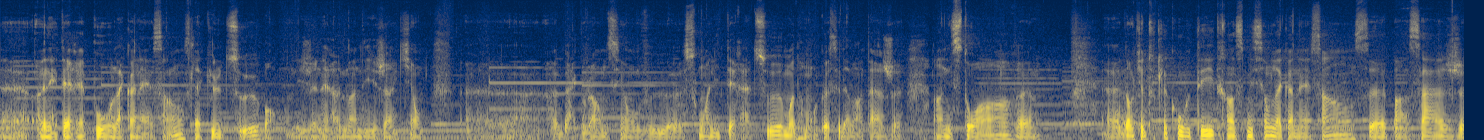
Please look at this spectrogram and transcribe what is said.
un, intérêt pour la connaissance, la culture. Bon, on est généralement des gens qui ont background, si on veut, euh, soit en littérature. Moi, dans mon cas, c'est davantage euh, en histoire. Euh, donc, il y a tout le côté transmission de la connaissance, pensage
